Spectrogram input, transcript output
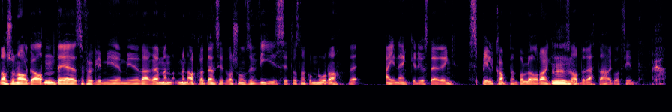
Nasjonalgarden, det er selvfølgelig mye mye verre, men, men, akkurat den situasjonen som vi sitter og snakker om nå, da, det er én en enkel justering. Spill kampen på lørdag, mm. så hadde dette her gått fint. Ja.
